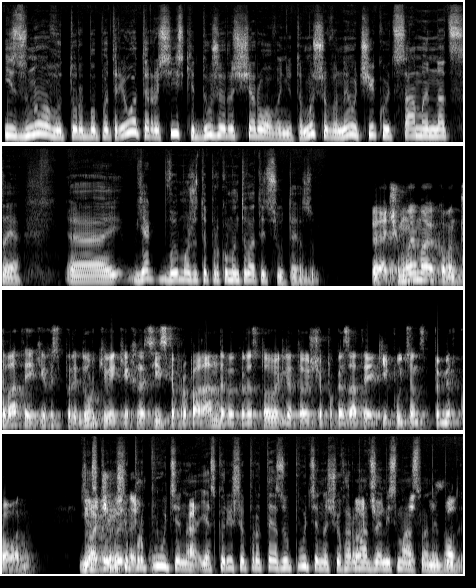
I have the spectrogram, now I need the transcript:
І знову турбопатріоти російські дуже розчаровані, тому що вони очікують саме на це. Як ви можете прокоментувати цю тезу? А чому я маю коментувати якихось придурків, яких російська пропаганда використовує для того, щоб показати, який Путін поміркований? Я Ну, скоріше очевидно, про що- Путіна. Я скоріше про тезу Путіна, що гармат замість масла не буде.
